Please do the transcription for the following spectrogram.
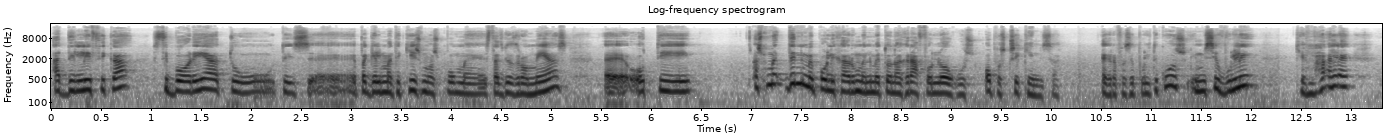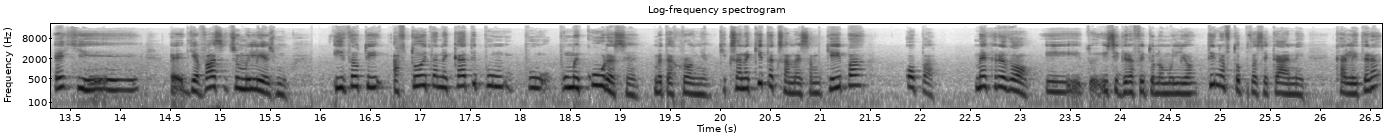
αντιλήφθηκα στην πορεία του, της ε, επαγγελματικής μου, ας πούμε, σταδιοδρομίας, ε, ότι ας πούμε, δεν είμαι πολύ χαρούμενη με το να γράφω λόγους όπως ξεκίνησα έγραφα σε πολιτικούς, η μισή βουλή και μάλλον έχει ε, διαβάσει τις ομιλίες μου. Είδα ότι αυτό ήταν κάτι που, που, που με κούρασε με τα χρόνια και ξανακοίταξα μέσα μου και είπα, όπα, μέχρι εδώ η, η συγγραφή των ομιλίων, τι είναι αυτό που θα σε κάνει καλύτερα;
